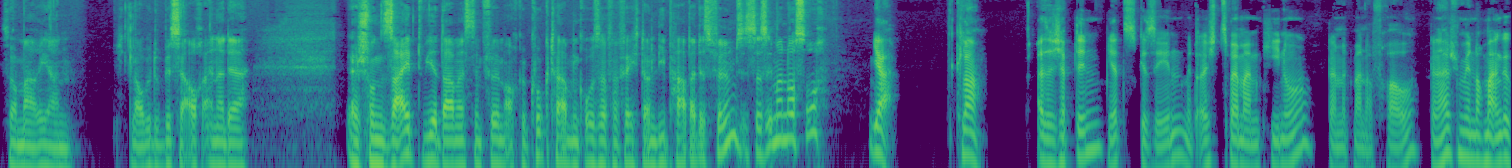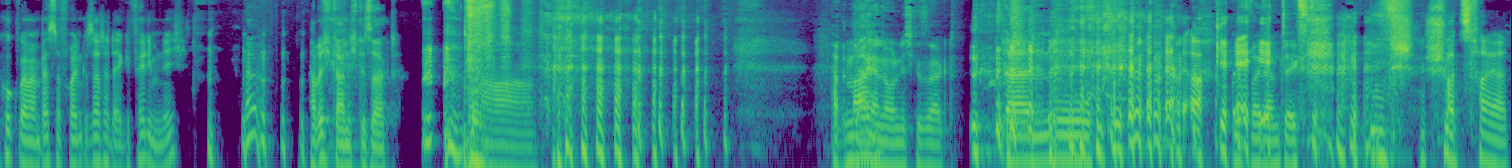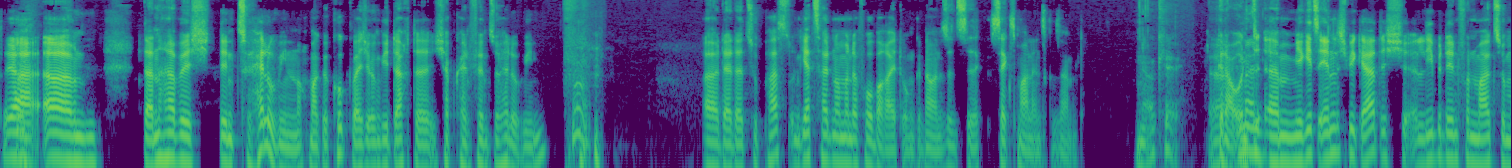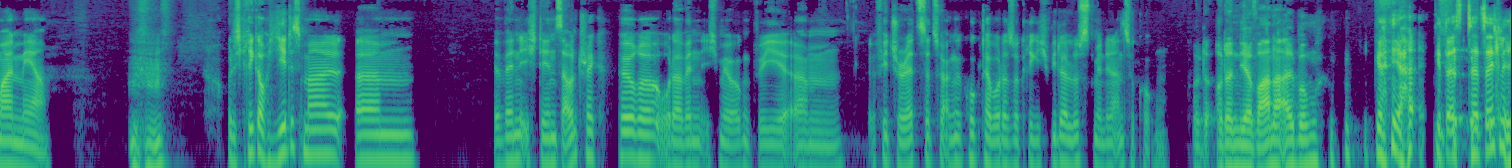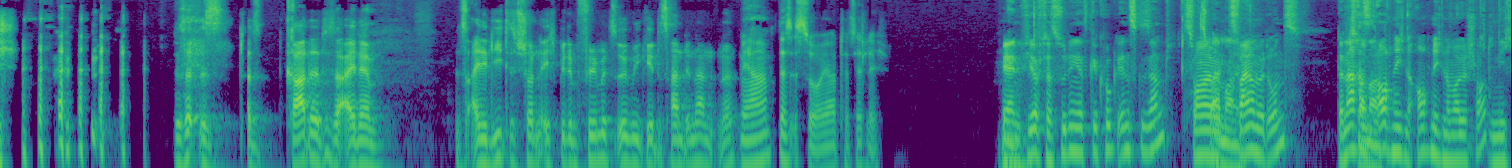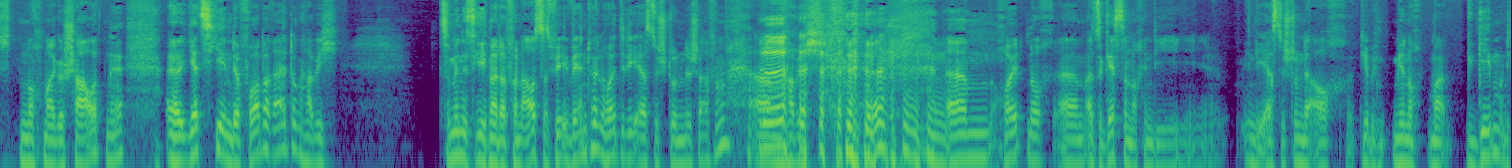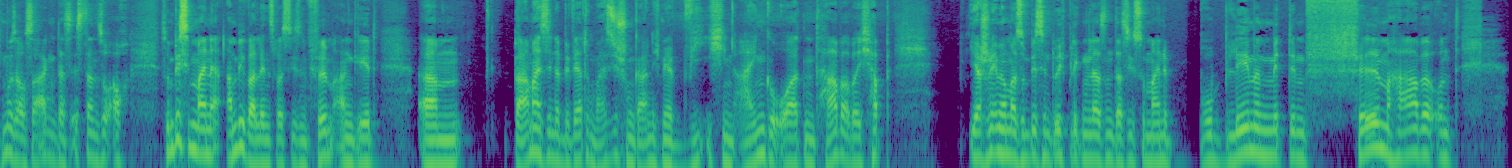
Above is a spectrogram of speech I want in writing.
So, Marian, ich glaube, du bist ja auch einer der äh, schon seit wir damals den Film auch geguckt haben, großer Verfechter und Liebhaber des Films. Ist das immer noch so? Ja, klar. Also ich habe den jetzt gesehen mit euch zweimal im Kino, dann mit meiner Frau. Dann habe ich mir nochmal angeguckt, weil mein bester Freund gesagt hat, er gefällt ihm nicht. Ja. habe ich gar nicht gesagt. oh. Hat Marian noch nicht gesagt. Dann, okay. Bei deinem Text. Shots feiert. Ja, ähm, dann habe ich den zu Halloween nochmal geguckt, weil ich irgendwie dachte, ich habe keinen Film zu Halloween. Hm äh, der dazu passt. Und jetzt halt nochmal in der Vorbereitung. Genau, dann sind es sechs Mal insgesamt. Ja, okay. Ja, genau, und ähm, mir geht es ähnlich wie Gerd. Ich liebe den von Mal zu Mal mehr. Mhm. Und ich kriege auch jedes Mal, ähm, wenn ich den Soundtrack höre oder wenn ich mir irgendwie ähm, Featurettes dazu angeguckt habe oder so, kriege ich wieder Lust, mir den anzugucken. Oder, oder Nirvana-Album. ja, das tatsächlich. das, das, also gerade diese eine das eine Lied ist schon echt mit dem Film jetzt irgendwie geht es Hand in Hand, ne? Ja, das ist so, ja, tatsächlich. Bernd, wie oft hast du den jetzt geguckt insgesamt? Zweimal, zweimal. zweimal mit uns? Danach zweimal. hast du auch nicht, auch nicht nochmal geschaut? Nicht nochmal geschaut, ne? Äh, jetzt hier in der Vorbereitung habe ich Zumindest gehe ich mal davon aus, dass wir eventuell heute die erste Stunde schaffen. Ähm, Habe ich ähm, heute noch, ähm, also gestern noch in die in die erste Stunde auch, die habe ich mir noch mal gegeben und ich muss auch sagen, das ist dann so auch so ein bisschen meine Ambivalenz, was diesen Film angeht. Ähm, damals in der Bewertung weiß ich schon gar nicht mehr, wie ich ihn eingeordnet habe, aber ich habe ja schon immer mal so ein bisschen durchblicken lassen, dass ich so meine Probleme mit dem Film habe und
